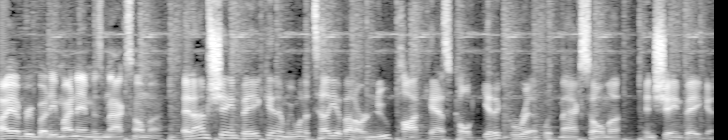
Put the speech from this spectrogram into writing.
Hi, everybody. My name is Max Homa. And I'm Shane Bacon, and we want to tell you about our new podcast called Get a Grip with Max Homa and Shane Bacon.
